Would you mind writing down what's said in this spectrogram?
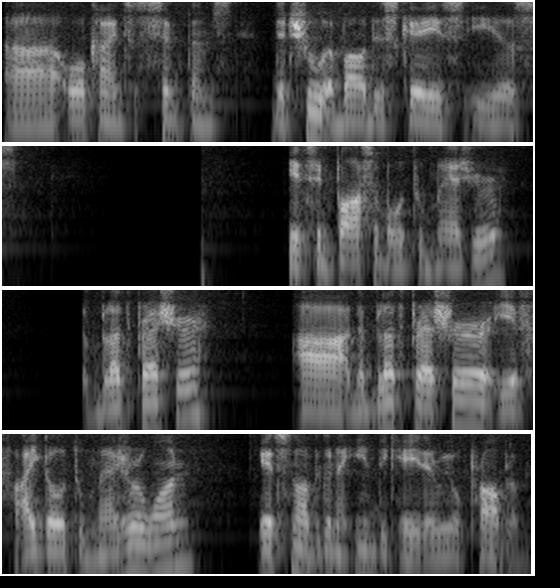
uh, all kinds of symptoms. The truth about this case is it's impossible to measure the blood pressure uh, the blood pressure, if I go to measure one, it's not going to indicate a real problem.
